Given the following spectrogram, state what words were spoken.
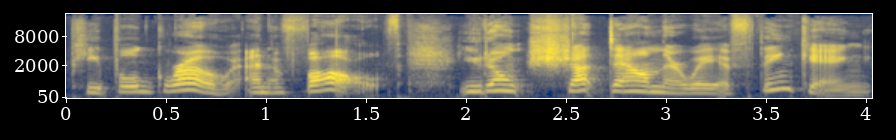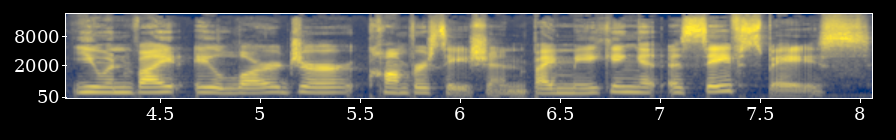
people grow and evolve. You don't shut down their way of thinking, you invite a larger conversation by making it a safe space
